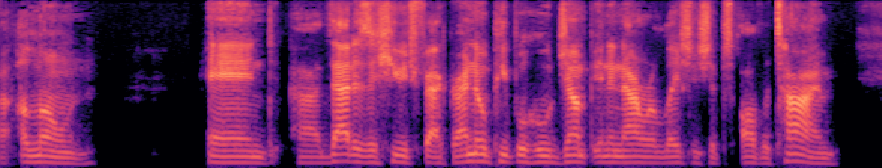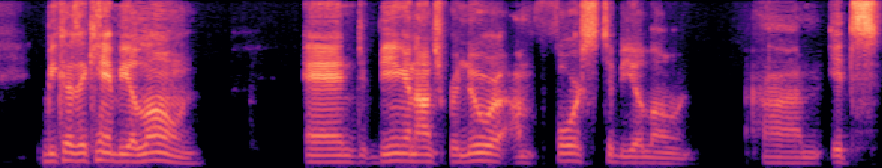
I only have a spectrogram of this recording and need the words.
uh, alone. And uh, that is a huge factor. I know people who jump in and out of relationships all the time because they can't be alone. And being an entrepreneur, I'm forced to be alone. Um, it's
